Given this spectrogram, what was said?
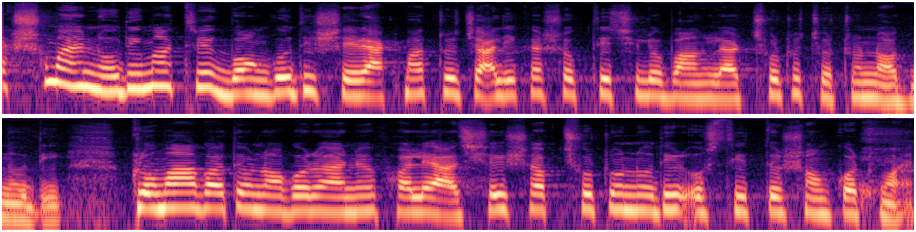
একসময় নদীমাতৃক বঙ্গদেশের একমাত্র চালিকা শক্তি ছিল বাংলার ছোট ছোট নদ নদী। ক্রমাগত নগরায়নের ফলে আজ সেই সব ছোট নদীর অস্তিত্ব সংকটময়।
